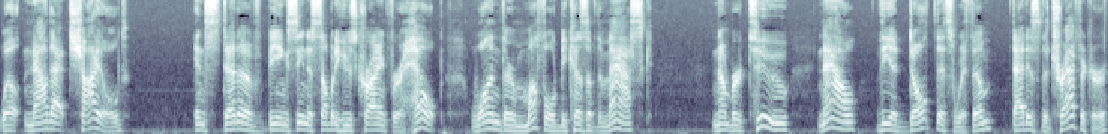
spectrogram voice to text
well, now that child instead of being seen as somebody who's crying for help, one, they're muffled because of the mask. Number two, now the adult that's with them, that is the trafficker,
